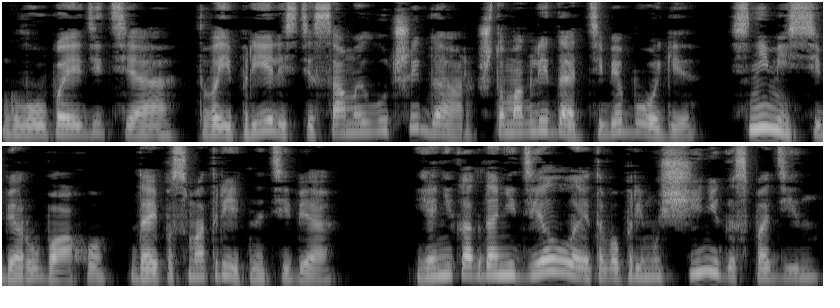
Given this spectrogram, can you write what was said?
«Глупое дитя, твои прелести — самый лучший дар, что могли дать тебе боги. Сними с себя рубаху, дай посмотреть на тебя». «Я никогда не делала этого при мужчине, господин».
